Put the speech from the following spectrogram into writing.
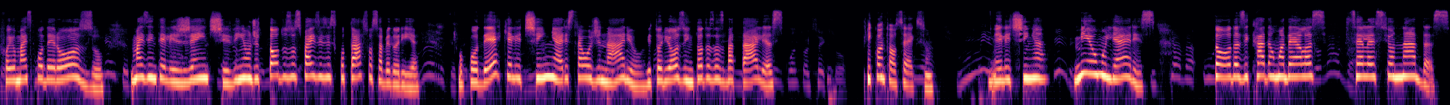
foi o mais poderoso, mais inteligente, vinham de todos os países escutar sua sabedoria. O poder que ele tinha era extraordinário, vitorioso em todas as batalhas. E quanto ao sexo? Ele tinha mil mulheres, todas e cada uma delas selecionadas.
